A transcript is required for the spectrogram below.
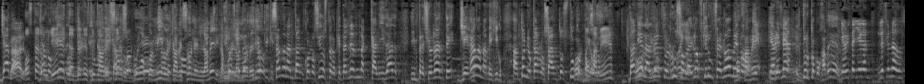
Ya Claro. no. Oscar ya no Ruggeri también el estuvo en cabezón, jugó conmigo el cabezón en la América, Y por los el que, amor no- de y los Dios. que quizás no eran tan conocidos, pero que tenían una calidad impresionante, llegaban a México. Antonio Carlos Santos, tú compañero. Daniel Alberto, el ruso. Brailovsky, que era un fenómeno. Mohamed. Y, Y ahorita- venía el turco Mohamed. Y ahorita llegan lesionados.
